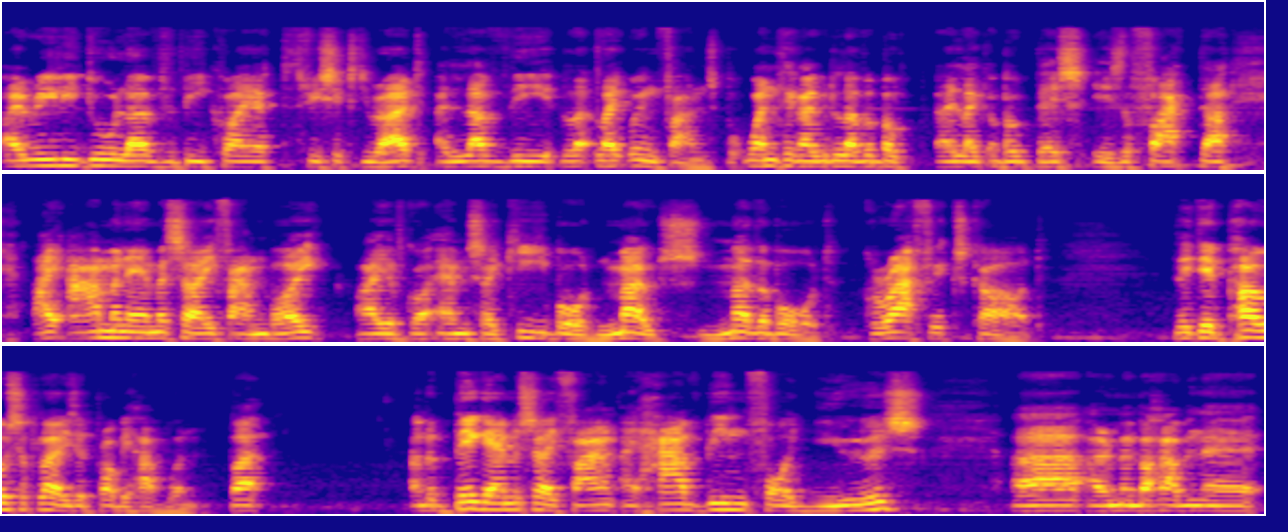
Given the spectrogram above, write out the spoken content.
i really do love the be quiet 360 rad i love the lightwing fans but one thing i would love about i like about this is the fact that i am an msi fanboy. I have got msi keyboard mouse motherboard graphics card. They did power supplies i'd probably have one but i'm a big msi fan. I have been for years uh, I remember having their,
